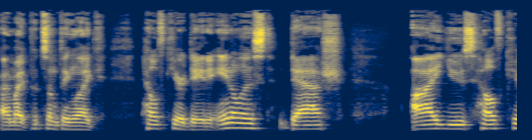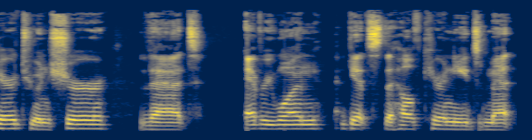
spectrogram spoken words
I might put something like healthcare data analyst dash I use healthcare to ensure that everyone gets the healthcare needs met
